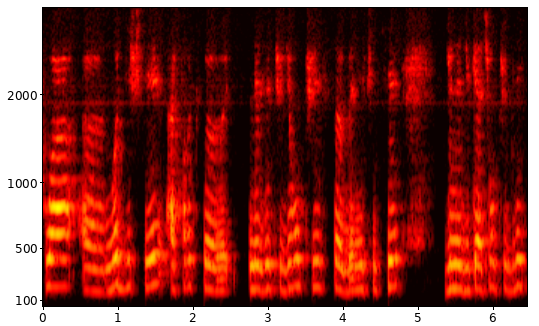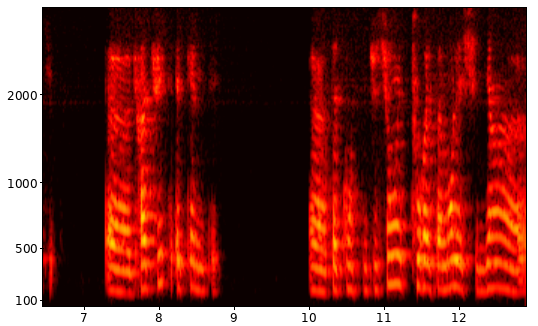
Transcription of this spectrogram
soit modifiée afin que les étudiants puissent bénéficier d'une éducation publique gratuite et de qualité. cette constitution, tout récemment, les Chiliens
